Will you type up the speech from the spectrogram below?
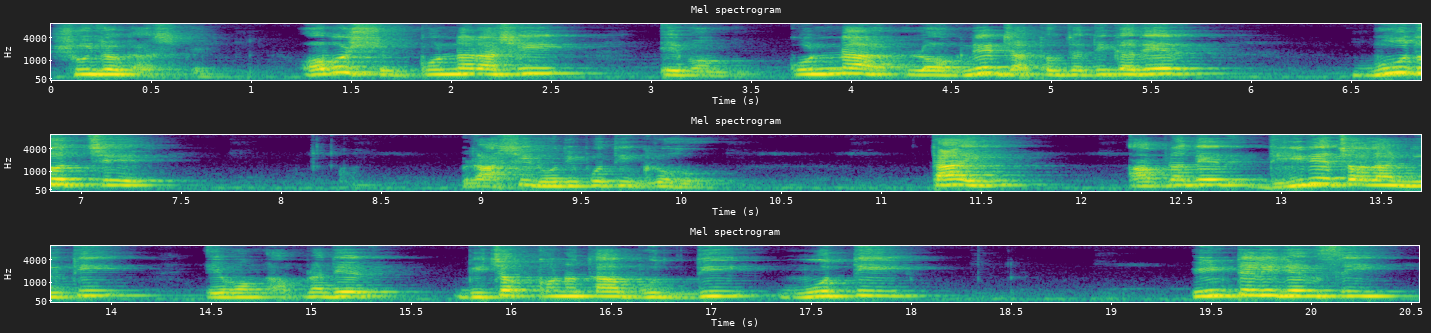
সুযোগ আসবে। অবশ্যই কন্যা রাশি এবং কন্যা লগ্নের জাতক জাতিকাদের বুধ হচ্ছে রাশির অধিপতি গ্রহ। তাই আপনাদের ধীরে চলার নীতি এবং আপনাদের বিচক্ষণতা, বুদ্ধি, মতি ইন্টেলিজেন্সি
